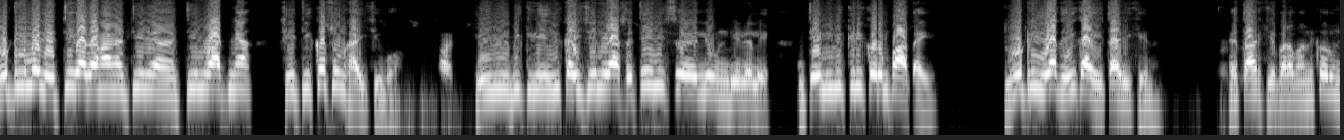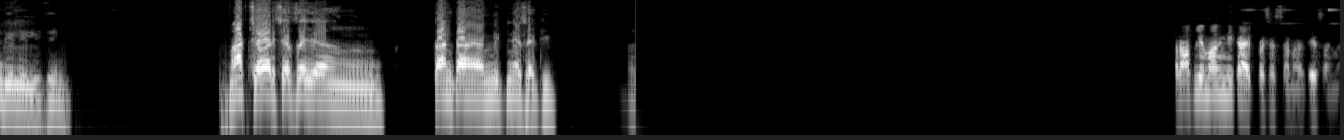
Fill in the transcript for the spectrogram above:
नोटरीमध्ये तिघा जणांना तीन तीन वाटण्या शेती कसून खायची बुवा. अच्छा. ही वि- विक्री विकायची नाही असं त्यांनीच लिहून दिलेलं त्यांनी विक्री करून पाहत आहे. नोटरी यात ही काय तारीख आहे ना? या तारखेप्रमाणे करून दिलेली त्यांनी. मागच्या वर्षाचा तांटा मिटण्यासाठी. तर आपली मागणी काय प्रशासनाला ते सांगा.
